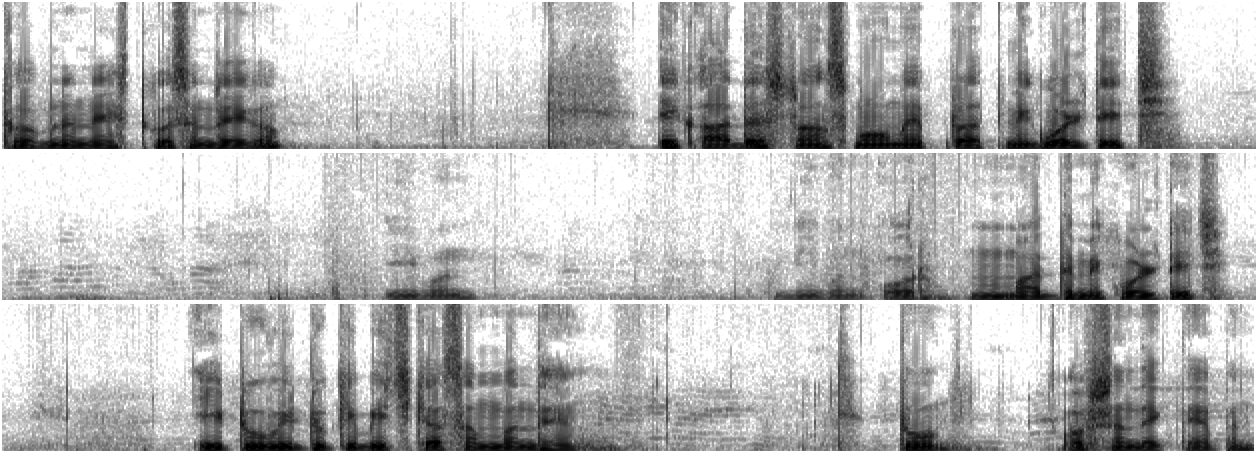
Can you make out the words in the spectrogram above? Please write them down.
तो अपना नेक्स्ट क्वेश्चन रहेगा। एक आदर्श ट्रांसफॉर्मर में प्राथमिक voltage E one V one और माध्यमिक voltage E two V two के बीच क्या संबंध है? तो ऑप्शन देखते हैं अपन।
